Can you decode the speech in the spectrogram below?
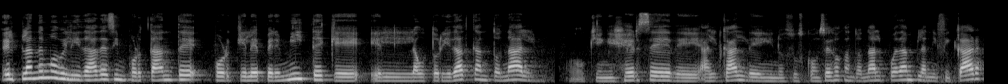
El plan de movilidad es importante porque le permite que la autoridad cantonal o quien ejerce de alcalde y sus consejos cantonal puedan planificar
